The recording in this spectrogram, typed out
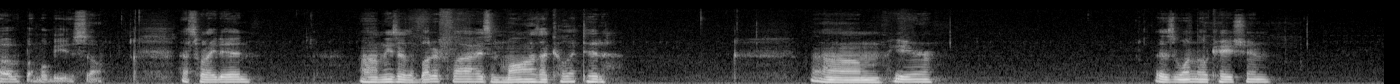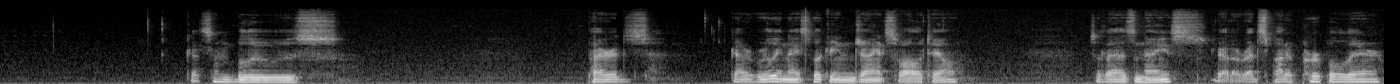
of bumblebees, so that's what I did. Um, these are the butterflies and moths I collected. Um, here is one location. Got some blues. Pierids. Got a really nice looking giant swallowtail. So that's nice. Got a red spotted purple there.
